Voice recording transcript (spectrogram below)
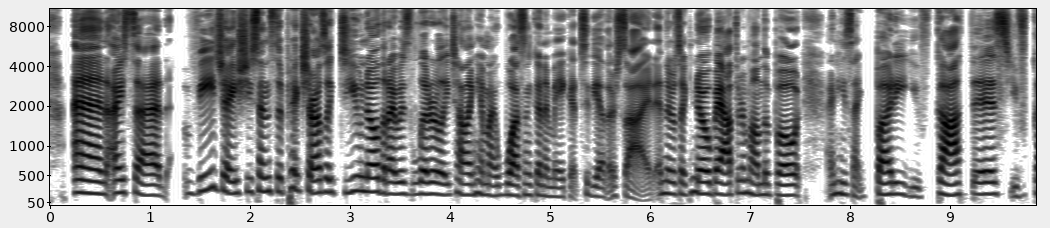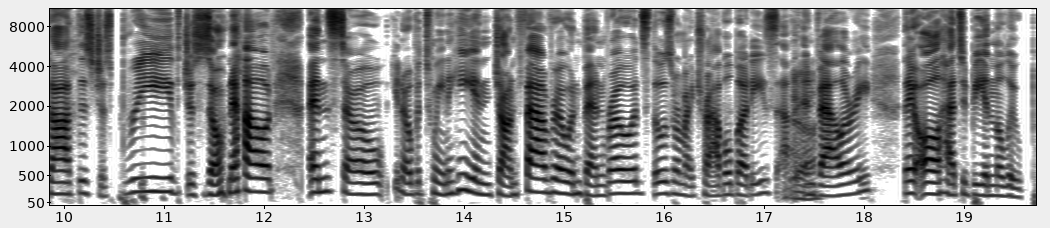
and I said, VJ, she sends the picture. I was like, Do you know that I was literally telling him I wasn't going to make it to the other side? And there was like no bathroom on the boat. And he's like, Buddy, you've got this. You've got this. Just breathe, just zone out. And so, you know, between he and Jon Favreau and Ben Rhodes, those were my travel buddies, uh, Yeah. and Valerie, they all had to be in the loop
